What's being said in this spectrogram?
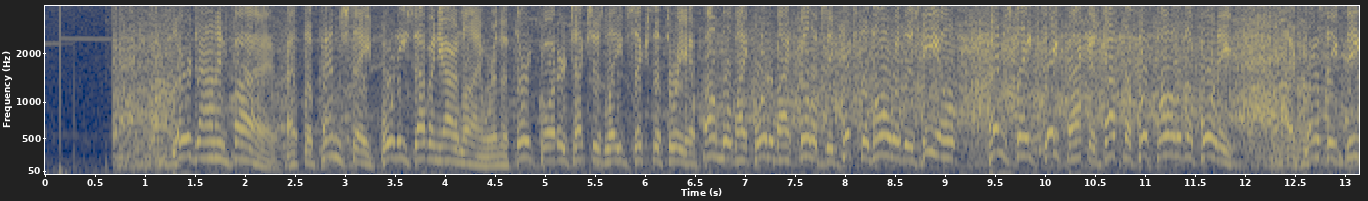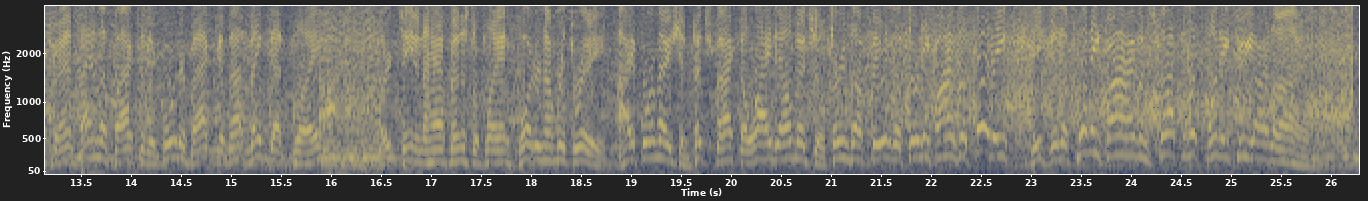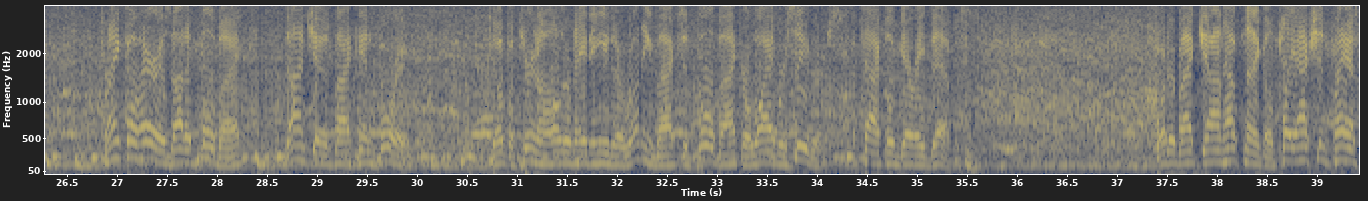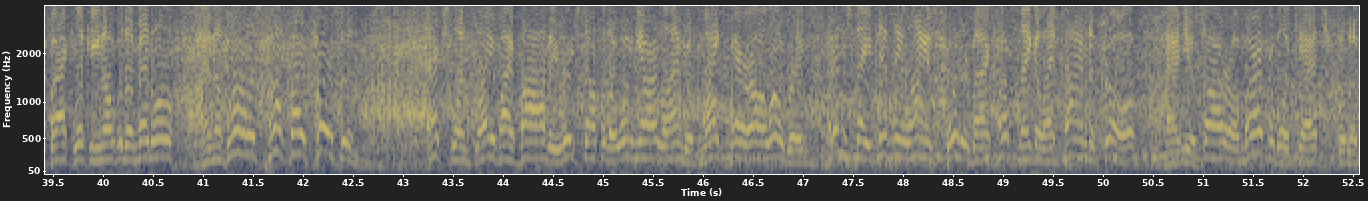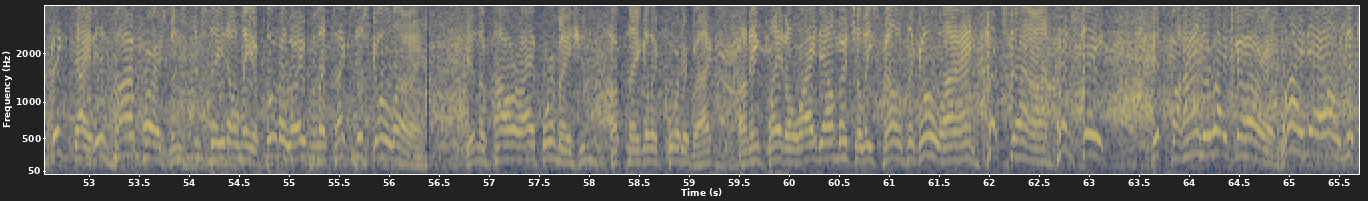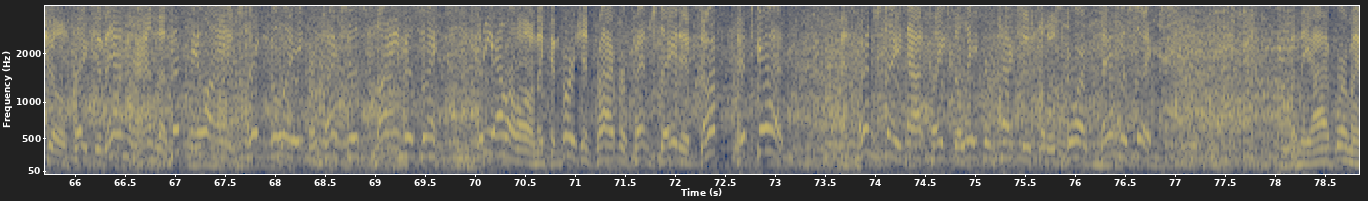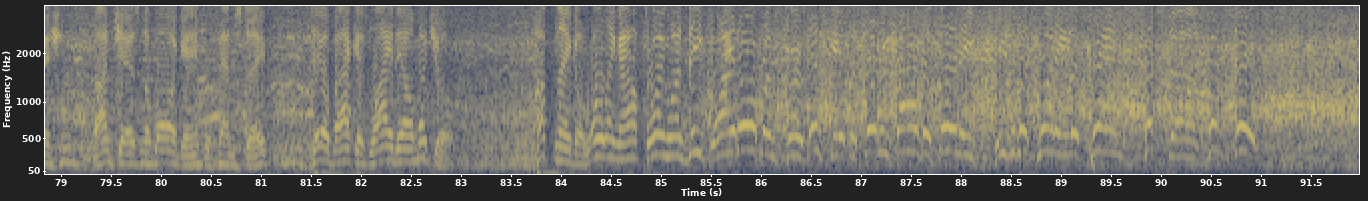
Third down and five at the Penn State 47-yard line. We're in the third quarter. Texas leads 6 to 3. A fumble by quarterback Phillips. He kicks the ball with his heel. Penn State Zapiec has got the football to the 40. Aggressive defense and the fact that the quarterback did not make that play. 13 and a half minutes to play in quarter number three. High formation. Pitch back to Lydell Mitchell. Turns upfield to 35 to 30. He's to the 25 and stopped at the 22-yard line. Franco Harris out at fullback. Donchez back in for him. Joe Paterno alternating either running backs at fullback or wide receivers. Tackle Gary Debs. Quarterback John Hufnagel. Play action pass back looking over the middle. And the ball is caught by Parsons. Excellent play by Bob. He reached up at the one-yard line with Mike Bear all over him. Penn State Nittany Lions quarterback Hufnagel had time to throw. And you saw a remarkable catch for the big tight end Bob Parsons. Penn State only a foot away from the Texas goal line. In the power I formation, Hufnagel at quarterback. Hunting play to Lydell Mitchell. He smells the goal line. Touchdown, Penn State. Hits behind the right guard. Lydell Mitchell takes it in, and the Nittany Lions take the lead from Texas 9 to 6. Vitiello on the conversion try for Penn State. It's up. It's good. And Penn State now takes the lead from Texas for the score of 10 to 6. In the I formation, Donchez in the ball game for Penn State. Tailback is Lydell Mitchell. Hufnagel rolling out, throwing one deep, wide open. Skarzynski at the 35, the 30. He's at the 20, the 10. Touchdown, Penn State.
